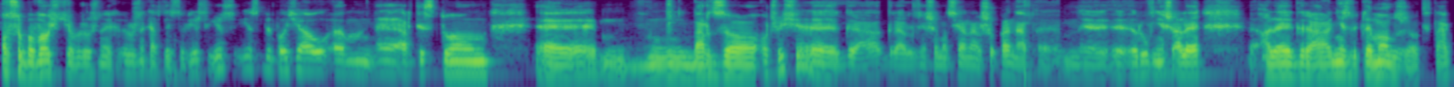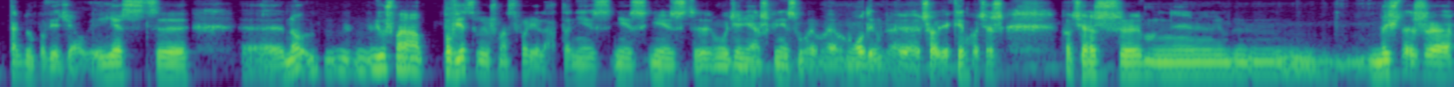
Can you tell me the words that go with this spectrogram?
osobowością różnych, różnych artystów. Jest, jest, jest bym powiedział, artystą bardzo, oczywiście gra, gra również emocjonalna Chopina, również, ale, ale gra niezwykle mądrze, tak, tak bym powiedział. Jest no, już ma, powiedzmy, już ma swoje lata, nie jest, nie jest, nie jest młodzieniaszkiem, nie jest młodym e, człowiekiem, chociaż, chociaż myślę, że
